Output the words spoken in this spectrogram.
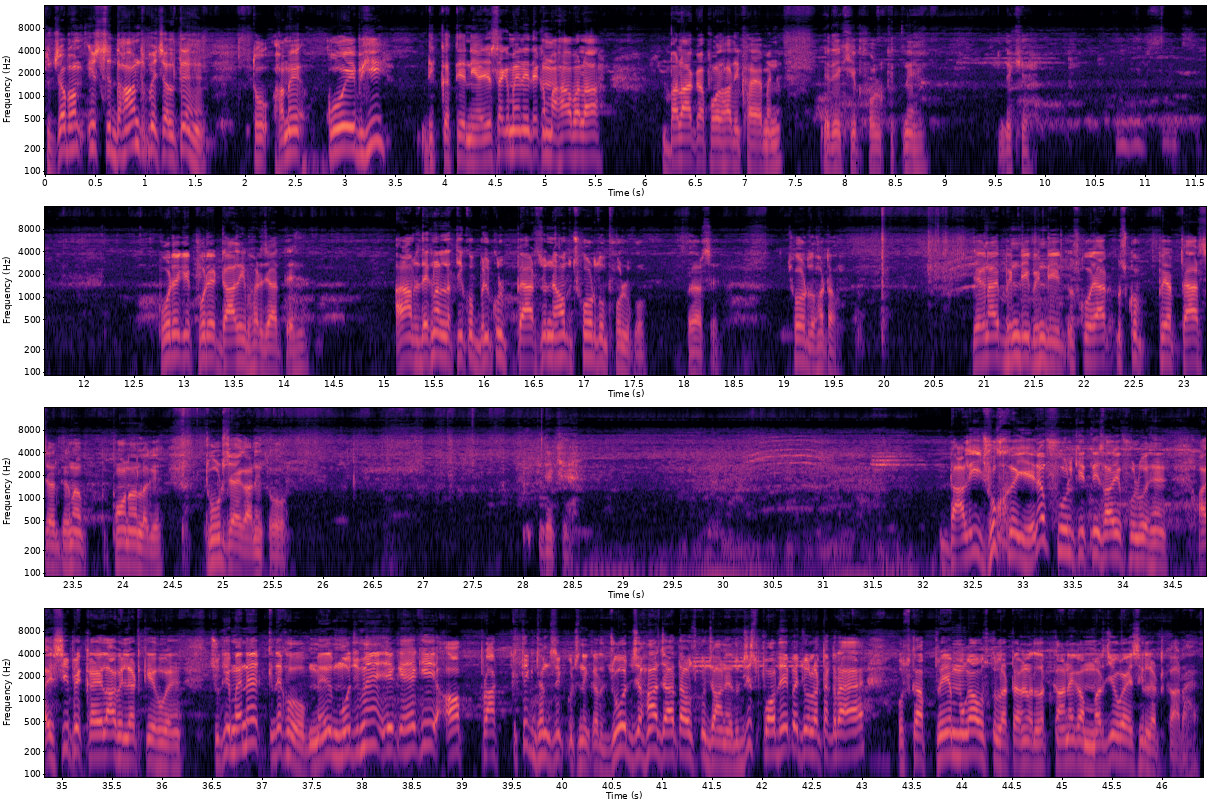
तो जब हम इस सिद्धांत पे चलते हैं तो हमें कोई भी दिक्कतें नहीं आई जैसा कि मैंने देखा, महाबला, बला का पौधा दिखाया मैंने। ये देखिए फूल कितने हैं। देखिए। पूरे के पूरे डाली भर जाते हैं। आराम से देखना, लती को बिल्कुल प्यार से, नहीं हो तो छोड़ दो फूल को। उधर से। छोड़ दो, हटाओ। देखना, भिंडी भिंडी, उसको यार, उसको प्यार से देखना पौना लगे? टूट जाएगा, नहीं तो। देखिए। डाली झुक गई है ना फूल की, इतनी सारे फूल हैं। और इसी पे करेला भी लटके हुए हैं। क्योंकि मैंने, देखो मैं मुझमें एक है कि आप प्राकृतिक ढंग से कुछ नहीं कर जो जहाँ जाता है उसको जाने दो। जिस पौधे पे जो लटक रहा है, उसका प्रेम होगा, उसको लटका लटकाने का मर्ज़ी होगा, इसी लटका रहा है।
